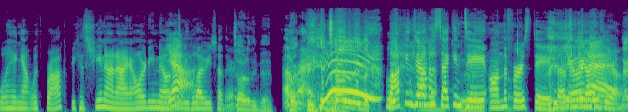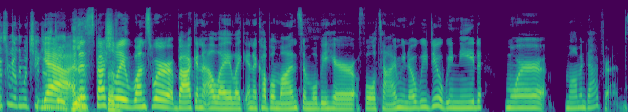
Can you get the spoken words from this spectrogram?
we'll hang out with Brock? Because Scheana and I already know that we love each other. Totally, babe. All Look, right. totally. But Locking down the second Yeah. date on the first date. That's what Doing we it. gotta do. That's really what she just Yeah, did. and especially once we're back in LA, like in a couple months, and we'll be here full time. You know, we do. We need more mom and dad friends.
